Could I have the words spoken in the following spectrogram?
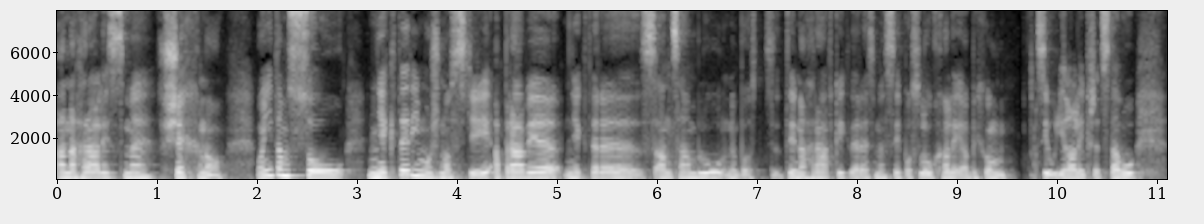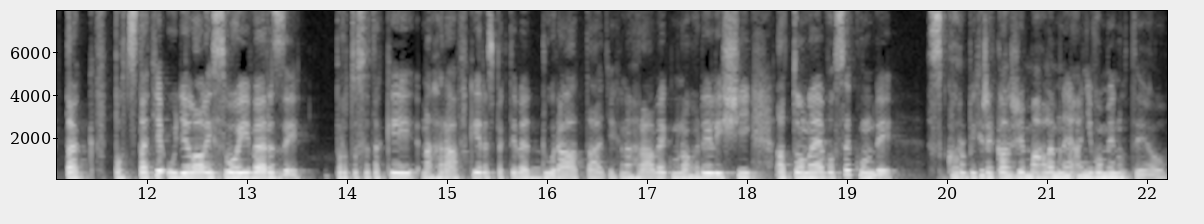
a nahráli jsme všechno. Oni tam jsou některé možnosti a právě některé z ansamblu nebo ty nahrávky, které jsme si poslouchali, abychom si udělali představu, tak v podstatě udělali svoji verzi. Proto se taky nahrávky, respektive duráta těch nahrávek mnohdy liší a to ne o sekundy skoro bych řekla, že málem ne ani o minuty, jo.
